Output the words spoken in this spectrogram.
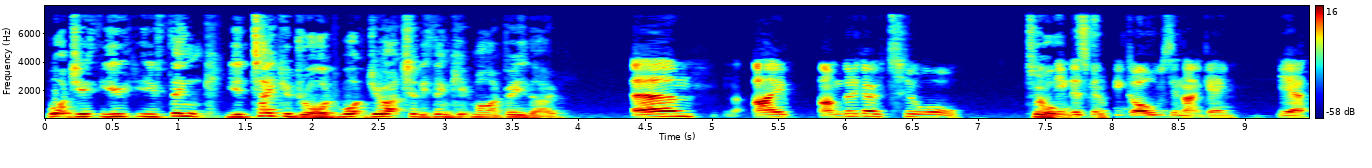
what do you you, you think you'd take a draw? What do you actually think it might be though? Um, I I'm going to go two all. Two I all. think there's going to be goals in that game. Yeah.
